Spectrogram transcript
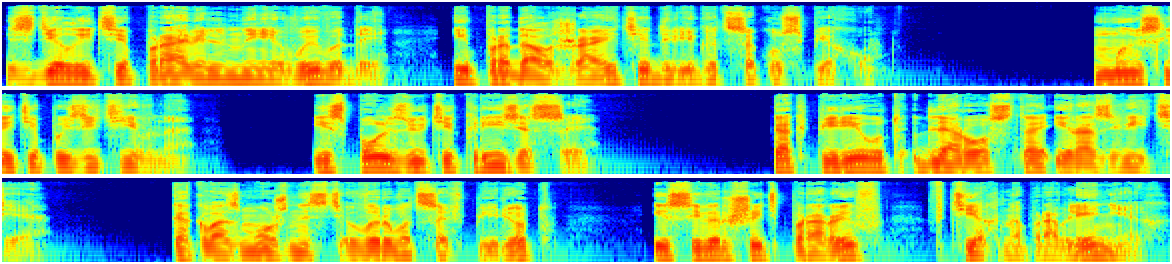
Сделайте правильные выводы и продолжайте двигаться к успеху. Мыслите позитивно. Используйте кризисы как период для роста и развития как возможность вырваться вперед и совершить прорыв в тех направлениях,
